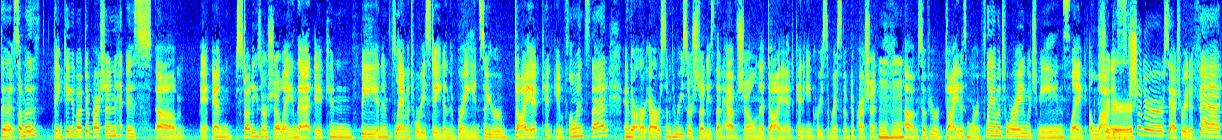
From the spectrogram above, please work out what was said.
the some of the thinking about depression is um, and studies are showing that it can be an inflammatory state in the brain. So your diet can influence that. And there are, are some research studies that have shown that diet can increase the risk of depression. Mm-hmm. Um, so if your diet is more inflammatory, which means like a lot Sugar. of sugar, saturated fat,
